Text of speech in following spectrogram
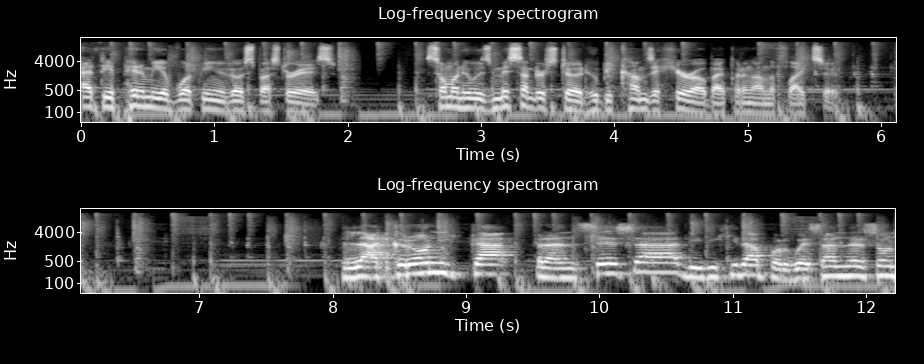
at the epitome of what being a Ghostbuster is someone who is misunderstood, who becomes a hero by putting on the flight suit. La crónica francesa dirigida por Wes Anderson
